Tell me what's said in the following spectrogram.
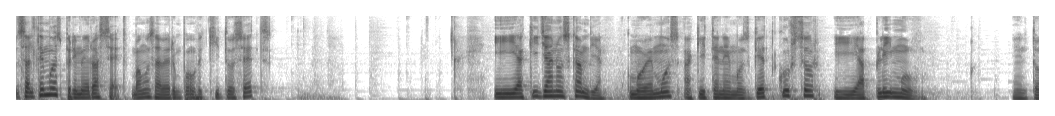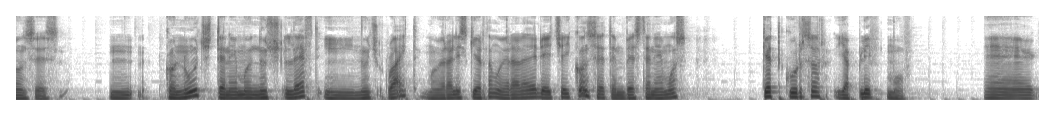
saltemos primero a set. Vamos a ver un poquito set. Y aquí ya nos cambia. Como vemos, aquí tenemos get cursor y apply move. Entonces, con nudge tenemos nudge left y nudge right, mover a la izquierda, mover a la derecha. Y con set en vez tenemos get cursor y apply move. Eh,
